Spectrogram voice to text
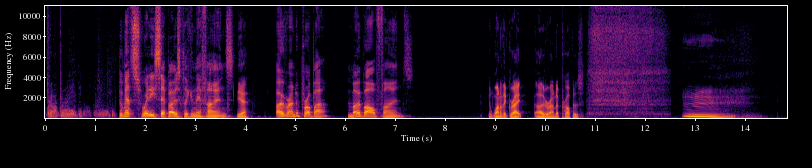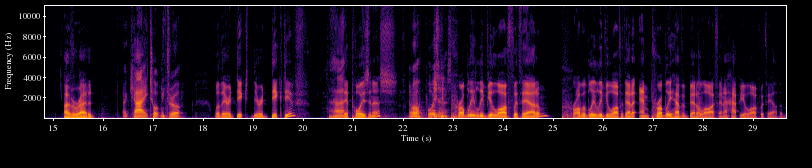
proper rated. Talking about sweaty seppos clicking their phones. Yeah. Over under proper mobile phones. One of the great over under proppers. Hmm. Overrated. Okay, talk me through it. Well, they're addic- they're addictive. Uh-huh. They're poisonous. Oh, poisonous. You can probably live your life without them. Probably live your life without it, and probably have a better life and a happier life without them.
